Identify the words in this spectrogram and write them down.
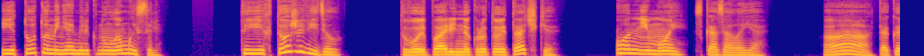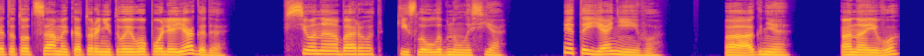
И тут у меня мелькнула мысль. «Ты их тоже видел?» «Твой парень на крутой тачке?» «Он не мой», — сказала я. «А, так это тот самый, который не твоего поля ягода?» Все наоборот», — кисло улыбнулась я. «Это я не его». «А Агния? Она его?»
